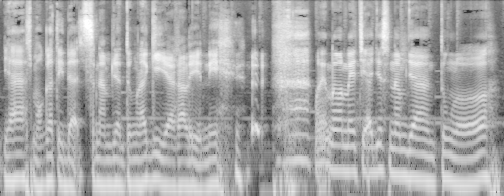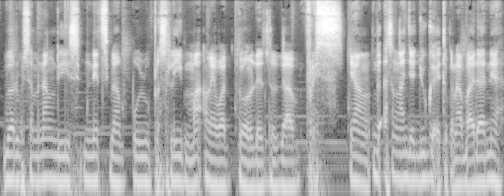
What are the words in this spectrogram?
ya semoga tidak senam jantung lagi ya kali ini. Main lawan Lece aja senam jantung loh. Baru bisa menang di menit 90 plus 5 lewat gol dan Dumfries. Yang nggak sengaja juga itu kena badannya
